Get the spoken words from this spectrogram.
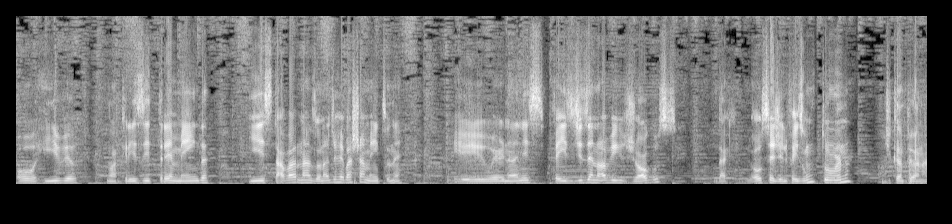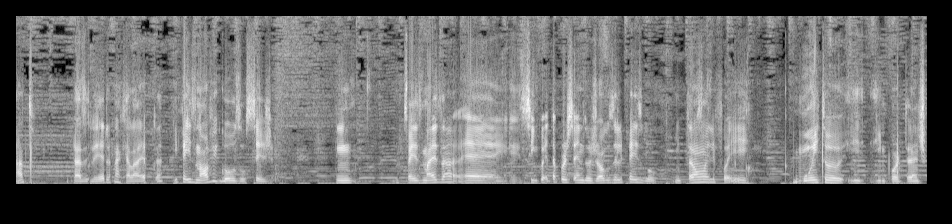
horrível, numa crise tremenda. E estava na zona de rebaixamento, né? E o Hernanes fez 19 jogos, da- ou seja, ele fez um turno de campeonato brasileiro naquela época e fez 9 gols, ou seja, em- fez mais é, 50% dos jogos ele fez gol. Então ele foi muito importante,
